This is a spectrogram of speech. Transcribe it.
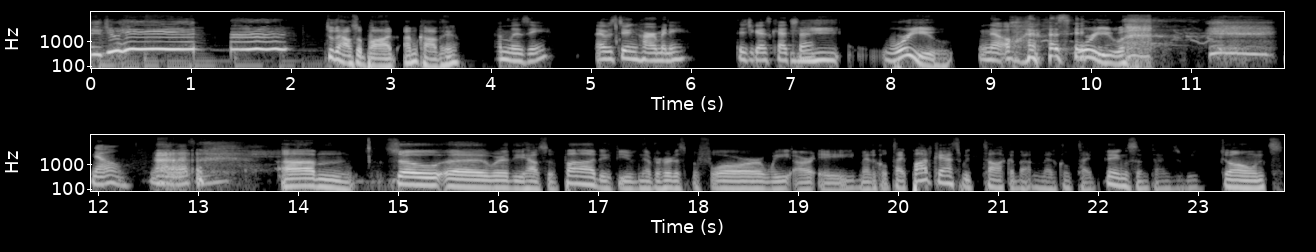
Need you here. To the House of Pod. I'm Kaveh. I'm Lizzie. I was doing harmony. Did you guys catch that? Ye- were you? no, I wasn't. Were you? no, no, I wasn't. um. So uh, we're the House of Pod. If you've never heard us before, we are a medical type podcast. We talk about medical type things. Sometimes we don't.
